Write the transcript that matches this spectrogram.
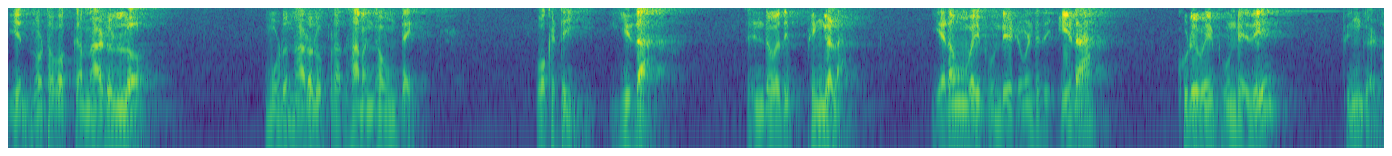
ఈ నూట ఒక్క నాడుల్లో మూడు నాడులు ప్రధానంగా ఉంటాయి. ఒకటి ఇడ రెండవది పింగళ. ఎడం వైపు ఉండేటువంటిది ఇడ కుడివైపు ఉండేది పింగళ.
